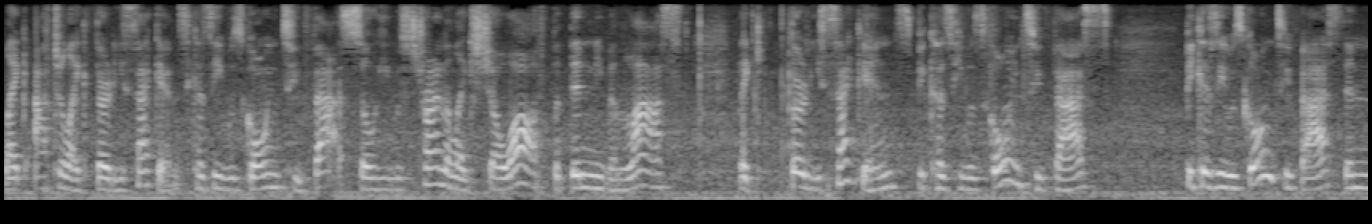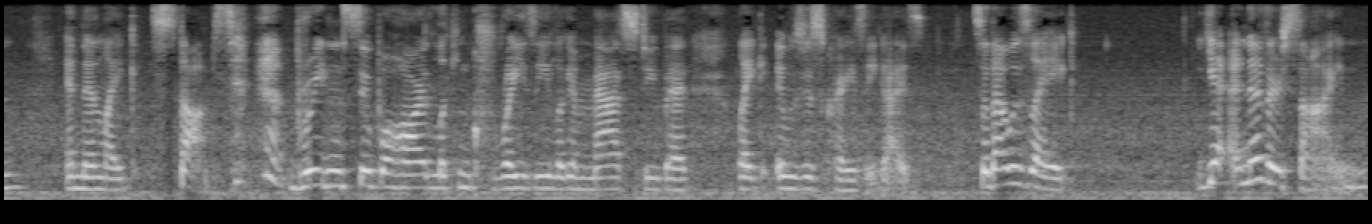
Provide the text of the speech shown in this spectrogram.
like after like 30 seconds because he was going too fast so he was trying to like show off but didn't even last like 30 seconds because he was going too fast because he was going too fast and and then like stops breathing super hard looking crazy looking mad stupid. Like it was just crazy guys. So that was like yet another sign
